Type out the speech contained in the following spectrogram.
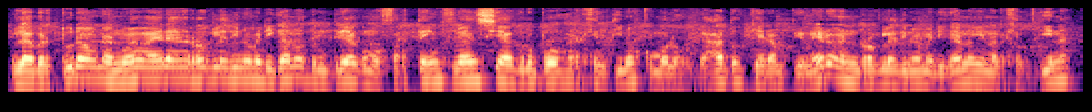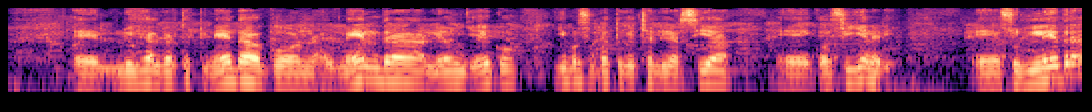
La apertura a una nueva era de rock latinoamericano tendría como fuerte influencia a grupos argentinos como Los Gatos, que eran pioneros en rock latinoamericano y en Argentina, eh, Luis Alberto Spinetta con Almendra, León Yeco y por supuesto que Charlie García eh, con Sui. En sus letras,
